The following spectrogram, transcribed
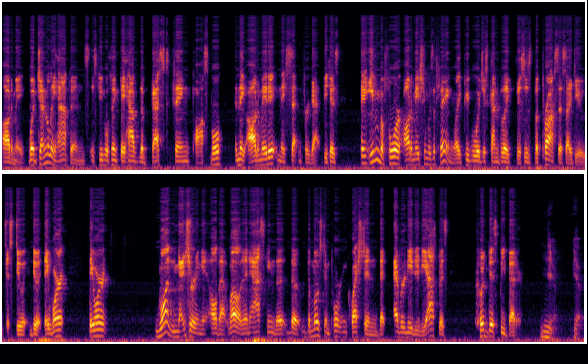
automate. What generally happens is people think they have the best thing possible and they automate it and they set and forget because and even before automation was a thing, like people would just kind of be like, this is the process I do. Just do it and do it. They weren't, they weren't one measuring it all that well and then asking the, the, the most important question that ever needed to be asked was, could this be better? yeah, yep.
